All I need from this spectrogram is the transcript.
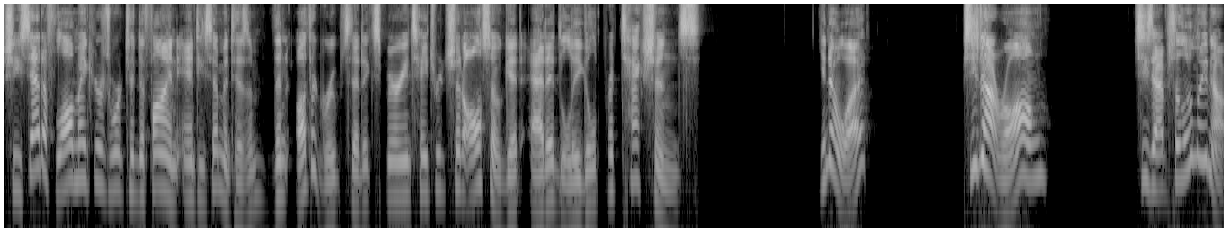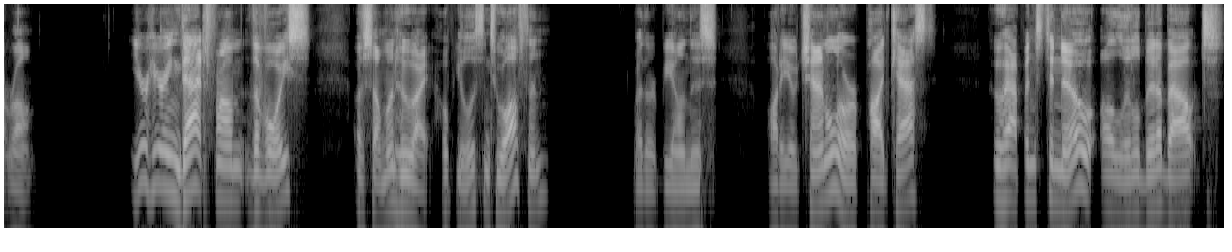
She said if lawmakers were to define anti Semitism, then other groups that experience hatred should also get added legal protections. You know what? She's not wrong. She's absolutely not wrong. You're hearing that from the voice of someone who I hope you listen to often, whether it be on this audio channel or podcast, who happens to know a little bit about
